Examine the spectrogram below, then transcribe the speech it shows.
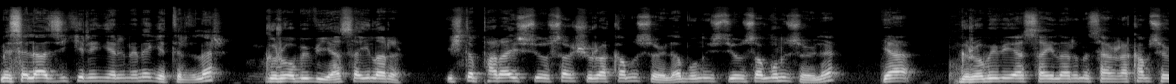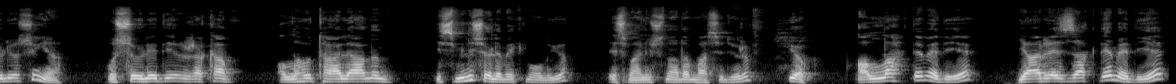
Mesela zikirin yerine ne getirdiler? Grobivia sayıları. İşte para istiyorsan şu rakamı söyle, bunu istiyorsan bunu söyle. Ya Grobivia sayılarını sen rakam söylüyorsun ya, o söylediğin rakam Allahu Teala'nın ismini söylemek mi oluyor? Esma-ül Hüsna'dan bahsediyorum. Yok. Allah deme diye, ya Rezzak deme diye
